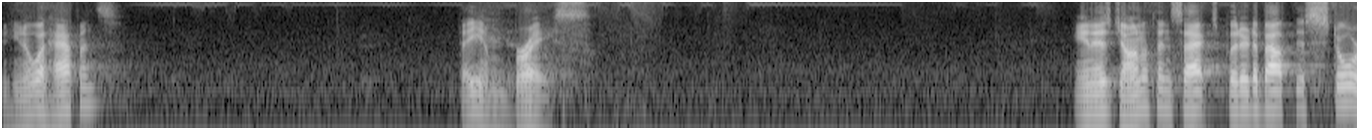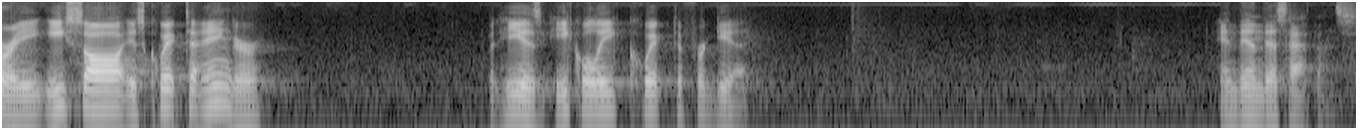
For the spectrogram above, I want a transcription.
And you know what happens? They embrace. And as Jonathan Sacks put it about this story, Esau is quick to anger, but he is equally quick to forget. And then this happens.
